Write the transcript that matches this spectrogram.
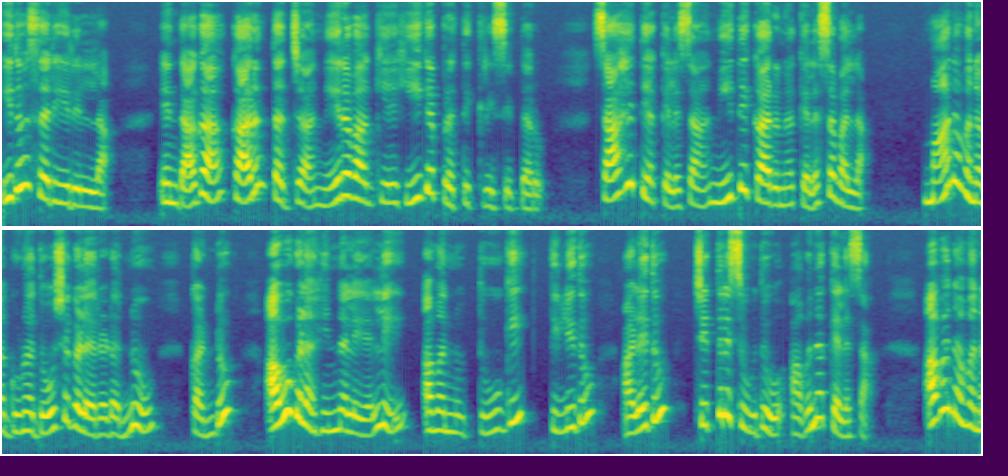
ಇದು ಸರಿ ಇರಲಿಲ್ಲ ಎಂದಾಗ ಕಾರಂತಜ್ಜ ನೇರವಾಗಿಯೇ ಹೀಗೆ ಪ್ರತಿಕ್ರಿಯಿಸಿದ್ದರು. ಸಾಹಿತ್ಯ ಕೆಲಸ ನೀತಿಕಾರನ ಕೆಲಸವಲ್ಲ. ಮಾನವನ ಗುಣದೋಷಗಳೆರಡನ್ನೂ ಕಂಡು ಅವುಗಳ ಹಿನ್ನೆಲೆಯಲ್ಲಿ ಅವನ್ನು ತೂಗಿ, ತಿಳಿದು, ಅಳೆದು, ಚಿತ್ರಿಸುವುದು ಅವನ ಕೆಲಸ. ಅವನವನ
